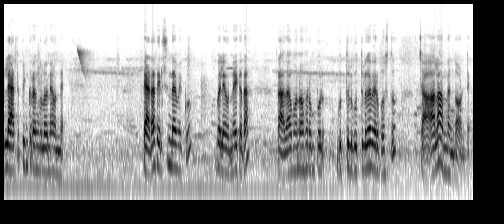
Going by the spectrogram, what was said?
లేత పింక్ రంగులోనే ఉన్నాయి. తేడా తెలిసిందా మీకు? భలే ఉన్నాయి కదా. రాధా మనోహరం పూలు గుత్తులు గుత్తులుగా విరపోస్తూ చాలా అందంగా ఉంటాయి.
